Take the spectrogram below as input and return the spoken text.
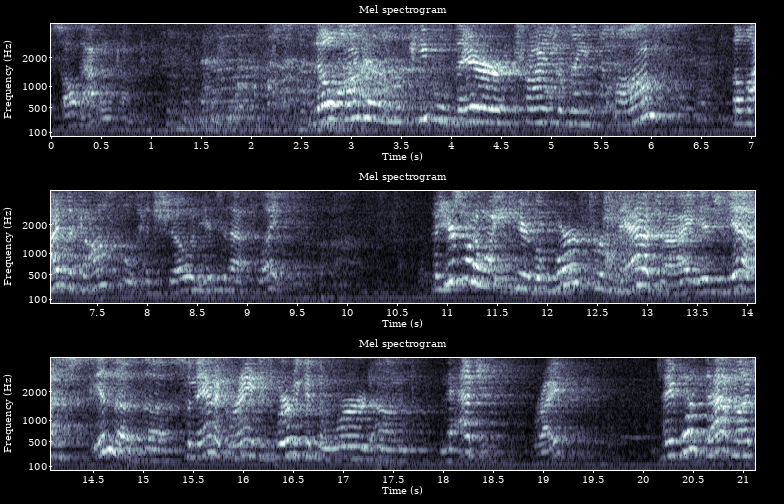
saw that one coming. No longer were people there trying to read palms. The light of the gospel had shone into that place. But here's what I want you to hear. The word for magi is, yes, in the, the semantic range is where we get the word um, magic, right? They weren't that much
